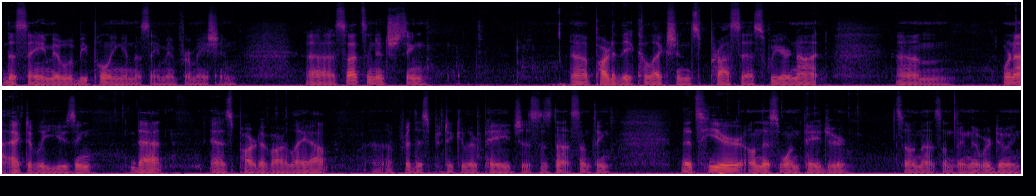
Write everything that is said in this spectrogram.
the same. It would be pulling in the same information. Uh, so that's an interesting uh, part of the collections process. We are not um, we're not actively using that as part of our layout uh, for this particular page. This is not something that's here on this one pager, so not something that we're doing.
